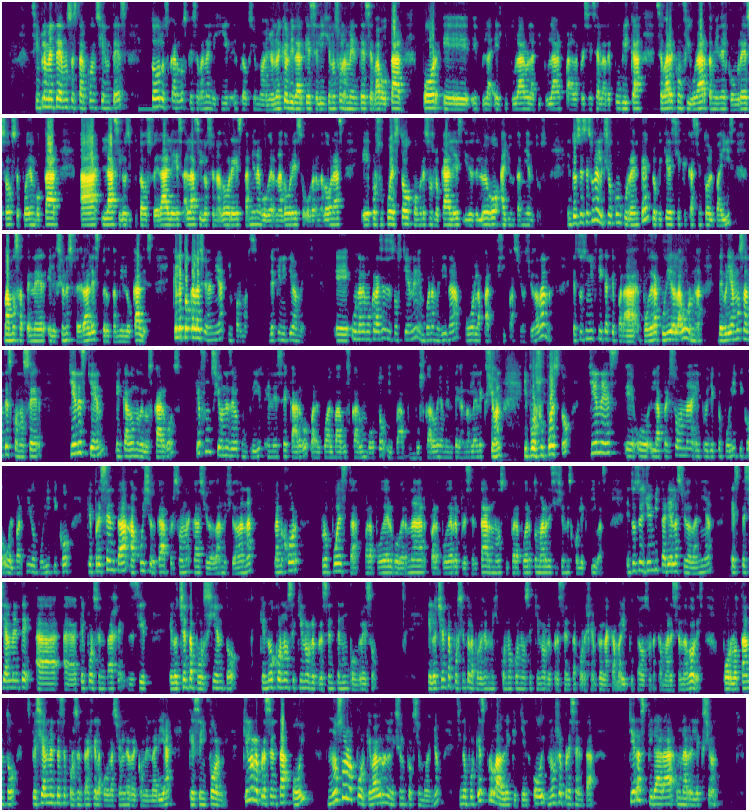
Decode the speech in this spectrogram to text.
Simplemente debemos estar conscientes todos los cargos que se van a elegir el próximo año. No hay que olvidar que se elige no solamente se va a votar por eh, el titular o la titular para la presidencia de la República. Se va a reconfigurar también el Congreso, se pueden votar a las y los diputados federales, a las y los senadores, también a gobernadores o gobernadoras, eh, por supuesto, congresos locales y desde luego ayuntamientos. Entonces es una elección concurrente, lo que quiere decir que casi en todo el país vamos a tener elecciones federales, pero también locales. ¿Qué le toca a la ciudadanía? Informarse, definitivamente. Eh, una democracia se sostiene en buena medida por la participación ciudadana. Esto significa que para poder acudir a la urna deberíamos antes conocer quién es quién en cada uno de los cargos, qué funciones debe cumplir en ese cargo para el cual va a buscar un voto y va a buscar obviamente ganar la elección. Y por supuesto, quién es eh, o la persona, el proyecto político o el partido político que presenta a juicio de cada persona, cada ciudadano y ciudadana, la mejor propuesta para poder gobernar, para poder representarnos y para poder tomar decisiones colectivas. Entonces yo invitaría a la ciudadanía, especialmente a, aquel porcentaje, es decir, el 80% que no conoce quién lo representa en un Congreso, el 80% de la población de México no conoce quién lo representa, por ejemplo, en la Cámara de Diputados o en la Cámara de Senadores. Por lo tanto, especialmente ese porcentaje de la población le recomendaría que se informe. ¿Quién lo representa hoy? No solo porque va a haber una elección el próximo año, sino porque es probable que quien hoy nos representa quiera aspirar a una reelección.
